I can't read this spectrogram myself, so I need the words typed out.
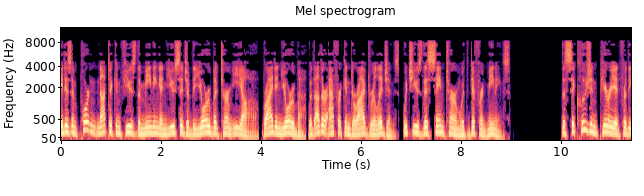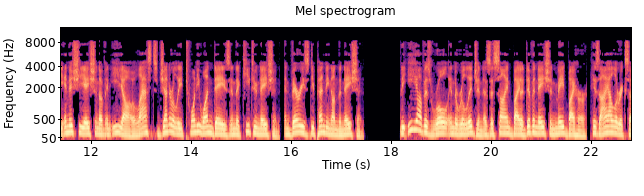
It is important not to confuse the meaning and usage of the Yoruba term iyao bride in Yoruba with other African-derived religions, which use this same term with different meanings. The seclusion period for the initiation of an iyao lasts generally 21 days in the Kitu nation, and varies depending on the nation. The Iyava's role in the religion is assigned by a divination made by her, his Ayalorixa,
